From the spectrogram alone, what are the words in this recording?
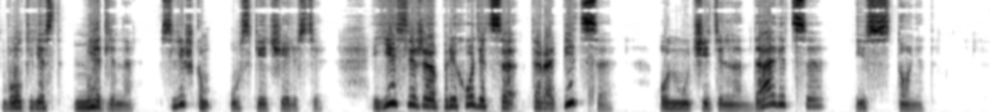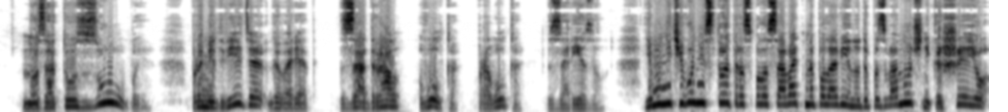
Волк ест медленно, слишком узкие челюсти. Если же приходится торопиться, он мучительно давится и стонет. Но зато зубы. Про медведя говорят «задрал волка», про волка «зарезал». Ему ничего не стоит располосовать наполовину до позвоночника шею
